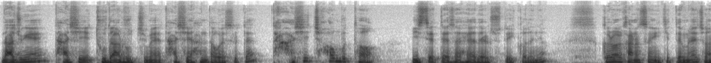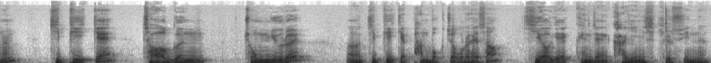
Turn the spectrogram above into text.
나중에 다시 두 달 후쯤에 다시 한다고 했을 때 다시 처음부터 리셋돼서 해야 될 수도 있거든요. 그럴 가능성이 있기 때문에 저는 깊이 있게 적은 종류를 어, 깊이 있게 반복적으로 해서 기억에 굉장히 각인시킬 수 있는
